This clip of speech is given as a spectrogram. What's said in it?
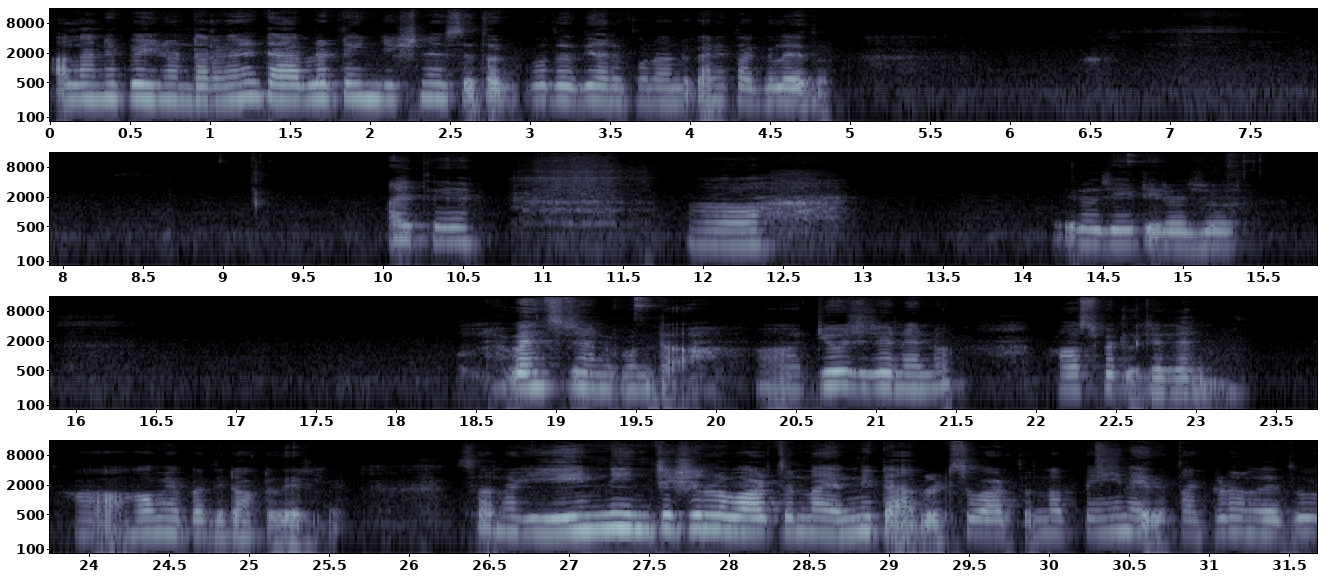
అలానే పెయిన్ ఉండాలి. కానీ ట్యాబ్లెట్ ఇంజక్షన్ వేస్తే తగ్గిపోతుంది అనుకున్నాను కానీ తగ్గలేదు. అయితే ఈరోజు ఏంటి ఈరోజు? వెన్స్డే అనుకుంటా. ట్యూస్డే నేను హాస్పిటల్కి వెళ్ళాను హోమియోపతి డాక్టర్ దగ్గరికి. సో నాకు ఎన్ని ఇంజక్షన్లు వాడుతున్నా ఎన్ని ట్యాబ్లెట్స్ వాడుతున్నా పెయిన్ అయితే తగ్గడం లేదు.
